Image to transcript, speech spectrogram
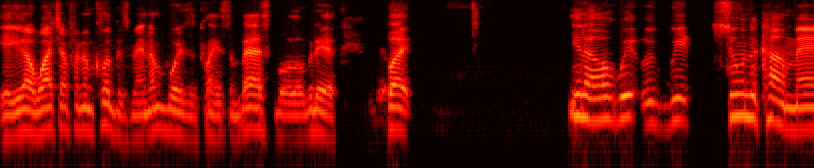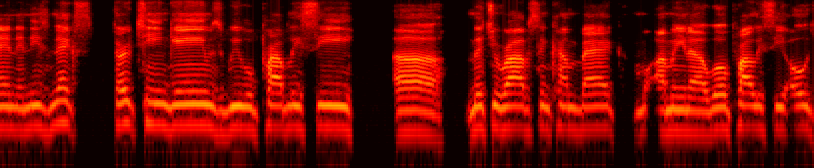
Yeah, you gotta watch out for them clippers, man. Them boys is playing some basketball over there. But you know, we we, we soon to come, man. In these next 13 games, we will probably see uh Mitchell Robinson come back. I mean, uh, we'll probably see OG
